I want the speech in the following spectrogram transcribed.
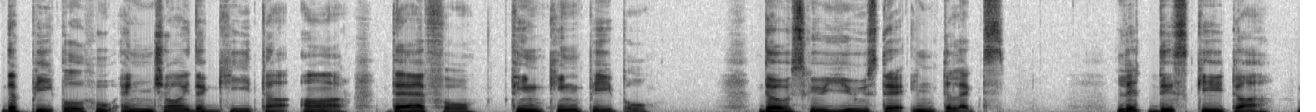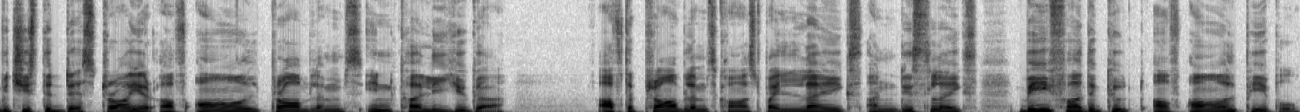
The people who enjoy the Gita are, therefore, thinking people, those who use their intellects. Let this Gita, which is the destroyer of all problems in Kali Yuga, of the problems caused by likes and dislikes, be for the good of all people.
